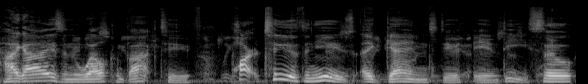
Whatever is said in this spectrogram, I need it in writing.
Hi guys and welcome back to part 2 of the news, again to do with AMD. So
